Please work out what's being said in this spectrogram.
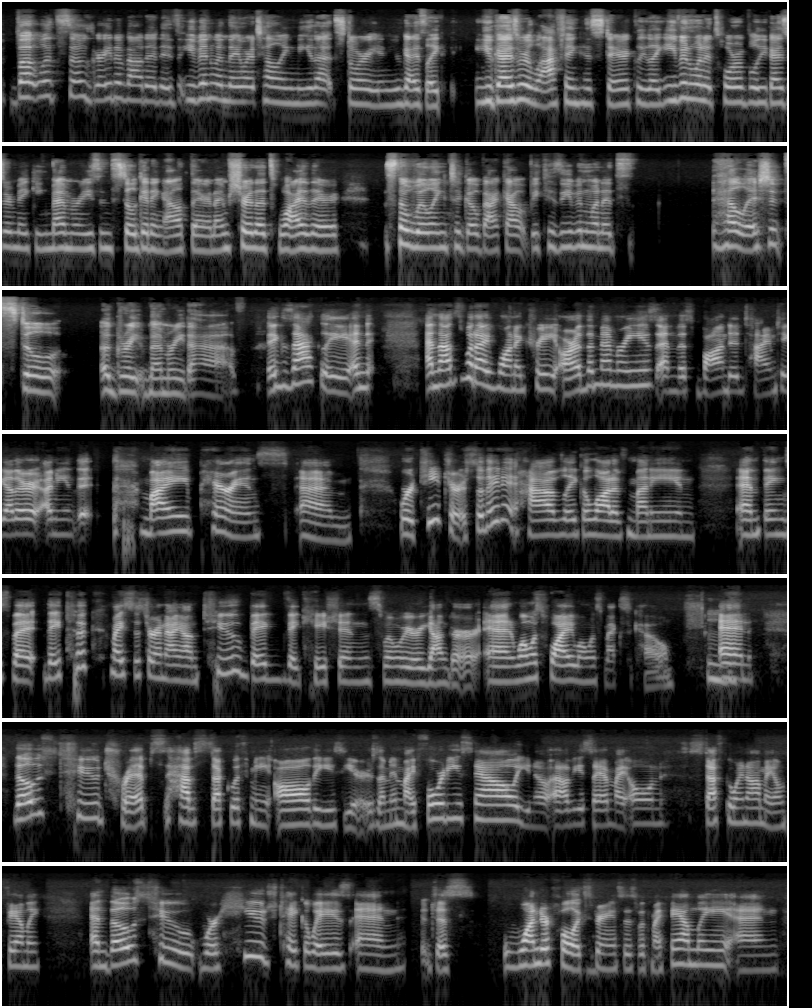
but what's so great about it is even when they were telling me that story and you guys like you guys were laughing hysterically like even when it's horrible you guys are making memories and still getting out there and I'm sure that's why they're so willing to go back out because even when it's hellish it's still a great memory to have exactly and and that's what i want to create are the memories and this bonded time together i mean my parents um were teachers so they didn't have like a lot of money and and things but they took my sister and i on two big vacations when we were younger and one was hawaii one was mexico mm-hmm. and those two trips have stuck with me all these years i'm in my 40s now you know obviously i have my own stuff going on, my own family. And those two were huge takeaways and just wonderful experiences with my family and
